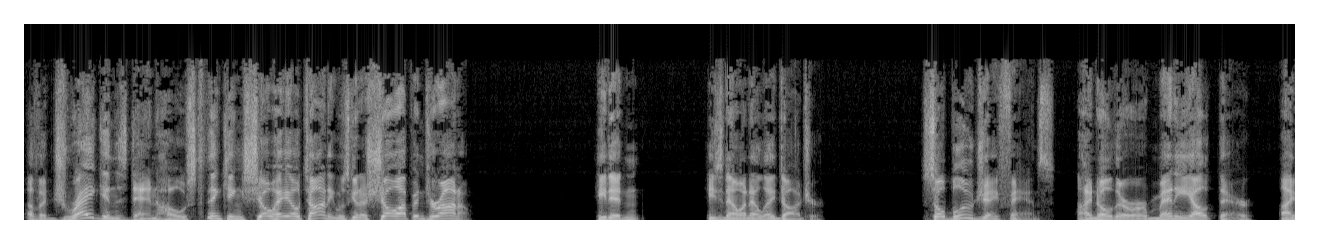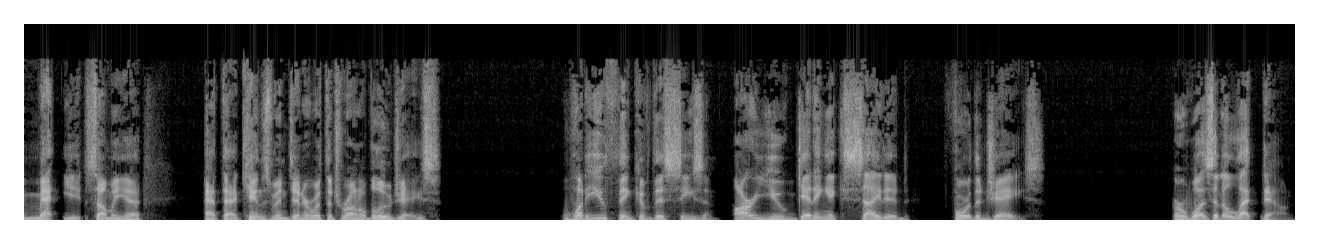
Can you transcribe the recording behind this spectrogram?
of a Dragon's Den host thinking Shohei Ohtani was going to show up in Toronto. He didn't. He's now an LA Dodger. So, Blue Jay fans, I know there are many out there. I met you, some of you at that Kinsmen dinner with the Toronto Blue Jays. What do you think of this season? Are you getting excited for the Jays? Or was it a letdown?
